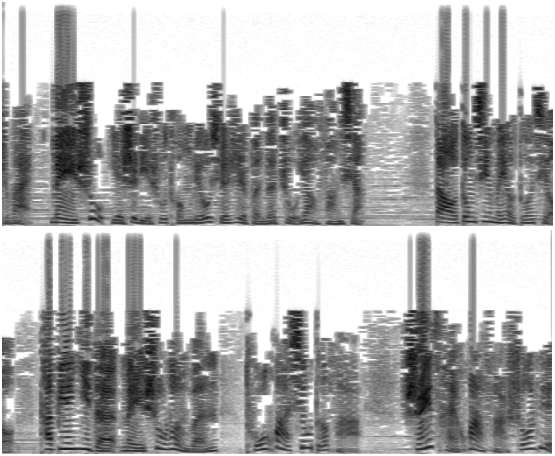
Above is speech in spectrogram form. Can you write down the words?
之外，美术也是李叔同留学日本的主要方向。到东京没有多久，他编译的美术论文《图画修得法》《水彩画法说略》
